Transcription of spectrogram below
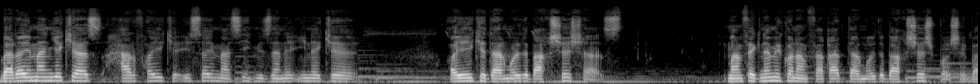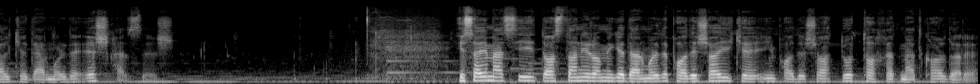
برای من یکی از حرفهایی که عیسی مسیح می‌زنه اینه که آیه که در مورد بخشش هست. من فکر نمی کنم فقط در مورد بخشش باشه بلکه در مورد عشق هستش. عیسی مسیح داستانی را میگه در مورد پادشاهی که این پادشاه دو تا خدمتکار داره.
